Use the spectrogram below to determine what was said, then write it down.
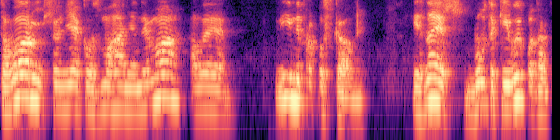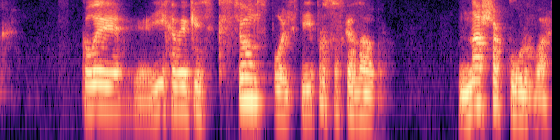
товару, що ніякого змагання нема, але і не пропускали. І знаєш, був такий випадок, коли їхав якийсь ксьон з польський і просто сказав: наша курва.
